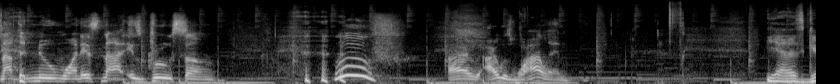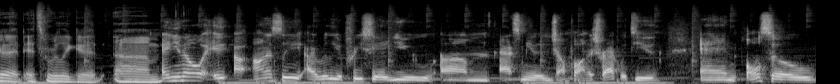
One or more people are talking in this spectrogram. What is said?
not the new one. It's not. It's gruesome. Woof. I I was wilding, Yeah, that's good. It's really good. Um, and you know, it, uh, honestly, I really appreciate you um, asking me to jump on a track with you, and also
